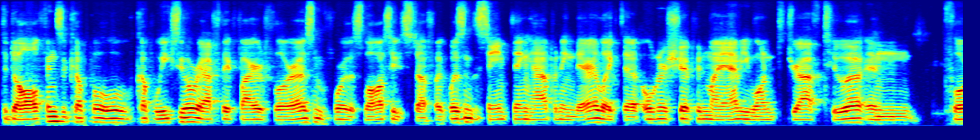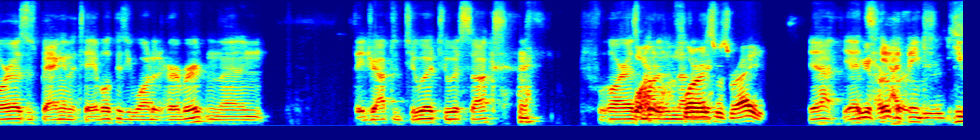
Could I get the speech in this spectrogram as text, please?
the Dolphins, a couple couple weeks ago, right after they fired Flores and before this lawsuit stuff? Like, wasn't the same thing happening there? Like, the ownership in Miami wanted to draft Tua, and Flores was banging the table because he wanted Herbert, and then they drafted Tua. Tua sucks. Flores, Flores, Flores was right. Yeah, yeah. I think he,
